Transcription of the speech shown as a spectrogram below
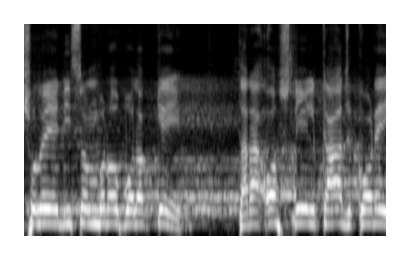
ষোলোই ডিসেম্বর উপলক্ষে তারা অশ্লীল কাজ করে।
